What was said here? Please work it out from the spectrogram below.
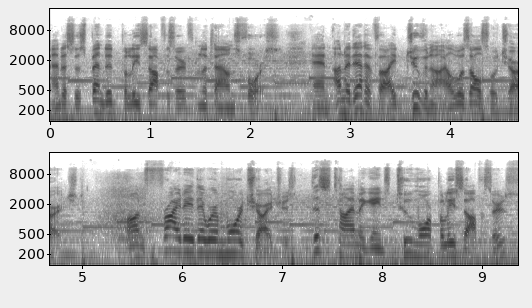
and a suspended police officer from the town's force. An unidentified juvenile was also charged. On Friday, there were more charges, this time against two more police officers.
